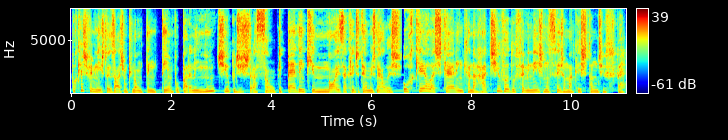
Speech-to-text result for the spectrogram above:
Por que as feministas acham que não têm tempo para nenhum tipo de distração e pedem que nós acreditemos nelas. Porque elas querem que a narrativa do feminismo seja uma questão de fé.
